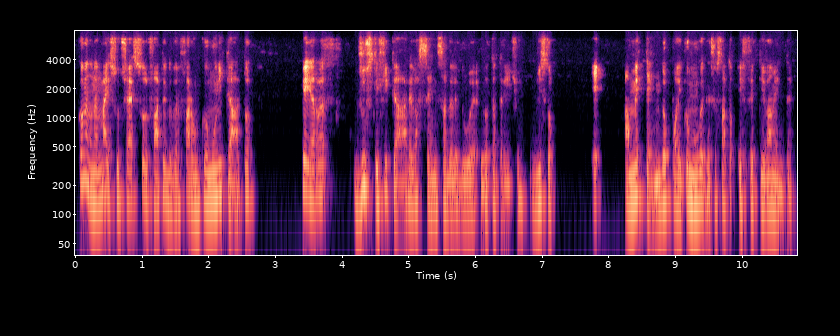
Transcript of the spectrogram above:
come non è mai successo il fatto di dover fare un comunicato per giustificare l'assenza delle due lottatrici, visto e ammettendo poi comunque che c'è stato effettivamente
